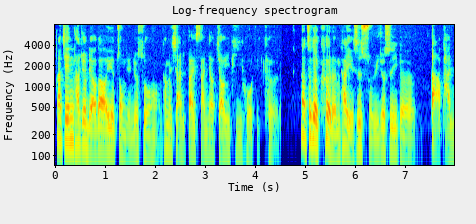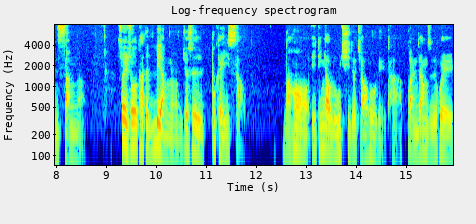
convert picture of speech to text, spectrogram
那今天他就聊到一个重点，就说哦，他们下礼拜三要交一批货给客人。那这个客人他也是属于就是一个大盘商啊，所以说他的量呢就是不可以少，然后一定要如期的交货给他，不然这样子会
